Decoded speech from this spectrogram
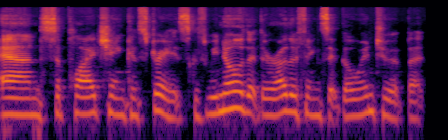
And supply chain constraints, because we know that there are other things that go into it, but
